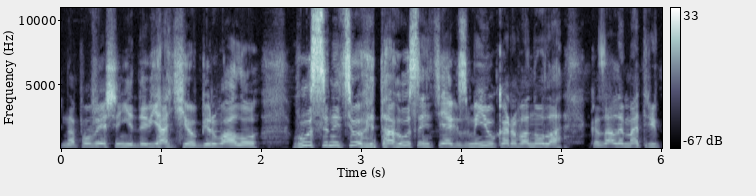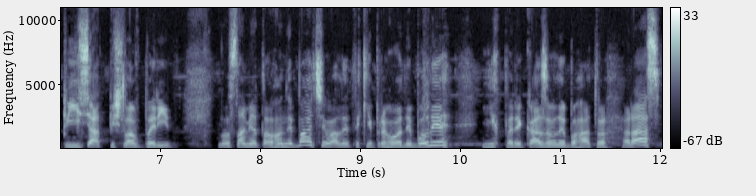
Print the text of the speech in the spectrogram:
на повишенні 9 обірвало гусеницю, і та гусениця, як зміюка рванула, казали, метрів 50 пішла вперед. Ну, сам я того не бачив, але такі пригоди були, їх переказували багато раз.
